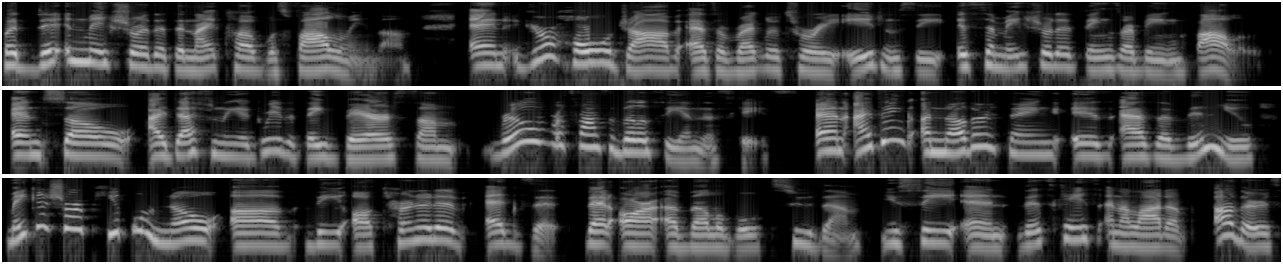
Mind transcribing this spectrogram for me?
but didn't make sure that the nightclub was following them. And your whole job as a regulatory agency is to make sure that things are being followed. And so I definitely agree that they bear some real responsibility in this case. And I think another thing is as a venue, making sure people know of the alternative exits that are available to them. You see, in this case and a lot of others,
